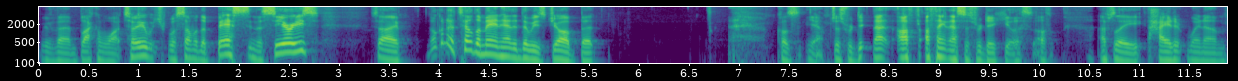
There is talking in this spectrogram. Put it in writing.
with uh, Black and White 2, which were some of the best in the series. So not going to tell the man how to do his job, but because yeah, just that I, I think that's just ridiculous. I absolutely hate it when um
